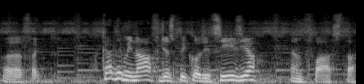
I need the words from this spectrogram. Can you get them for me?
Perfect. Cut them enough just because it's easier and faster.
